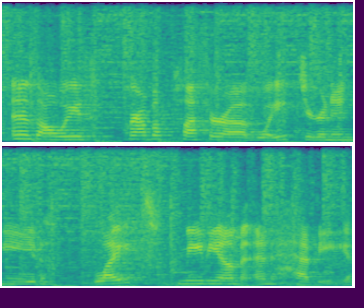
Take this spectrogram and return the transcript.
And as always, grab a plethora of weights. You're gonna need light, medium, and heavy.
